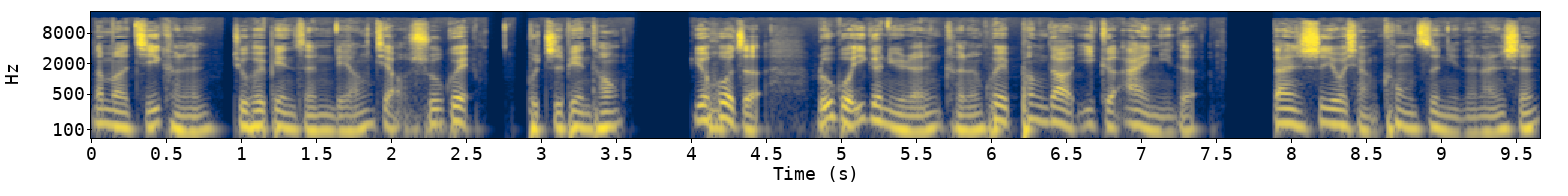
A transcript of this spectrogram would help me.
那么极可能就会变成两脚书柜，不知变通。又或者，如果一个女人可能会碰到一个爱你的，但是又想控制你的男生。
